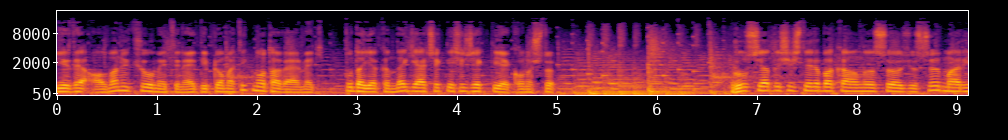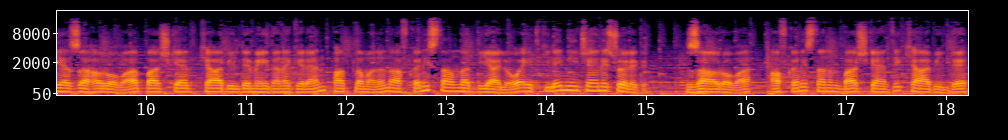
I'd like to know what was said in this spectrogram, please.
Bir de Alman hükümetine diplomatik nota vermek, bu da yakında gerçekleşecek diye konuştu. Rusya Dışişleri Bakanlığı Sözcüsü Maria Zaharova, başkent Kabil'de meydana gelen patlamanın Afganistan'la diyaloğu etkilemeyeceğini söyledi. Zaharova, Afganistan'ın başkenti Kabil'de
